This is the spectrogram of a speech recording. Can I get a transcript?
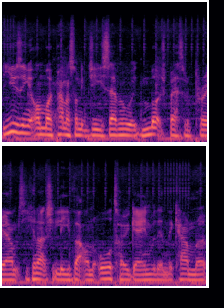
Using it on my Panasonic G7 with much better preamps, you can actually leave that on auto gain within the camera,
